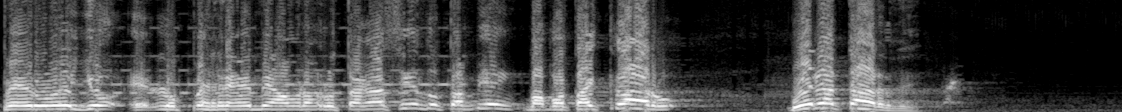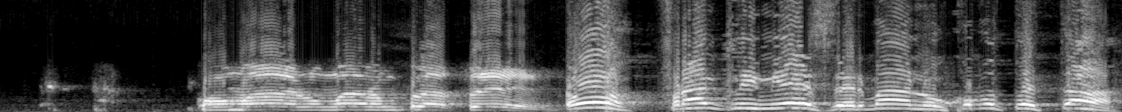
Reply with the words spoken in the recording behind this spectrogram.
pero ellos, eh, los PRM ahora lo están haciendo también. Vamos a estar claros. Buenas tardes. Omar, Omar, un placer. Oh, Franklin Mies, hermano, ¿cómo tú estás?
